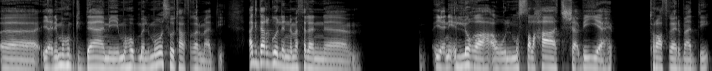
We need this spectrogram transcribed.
آه، يعني مو هو قدامي مو هو بملموس هو تراث غير مادي أقدر أقول أنه مثلا آه، يعني اللغة أو المصطلحات الشعبية تراث غير مادي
